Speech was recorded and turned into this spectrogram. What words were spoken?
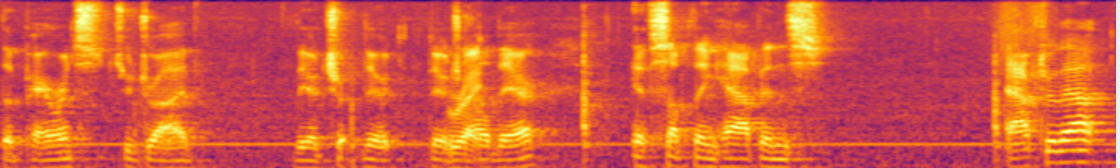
the parents to drive their, ch- their, their Right. child there. If something happens after that,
